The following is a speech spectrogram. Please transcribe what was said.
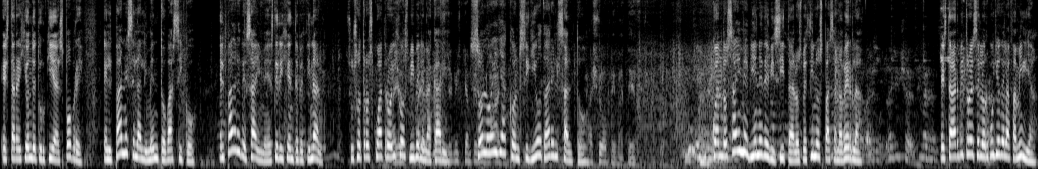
Esta región de Turquía es pobre. El pan es el alimento básico. El padre de Saime es dirigente vecinal. Sus otros cuatro hijos viven en Akari. Solo ella consiguió dar el salto. Cuando Saime viene de visita, los vecinos pasan a verla. Esta árbitro es el orgullo de la familia.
